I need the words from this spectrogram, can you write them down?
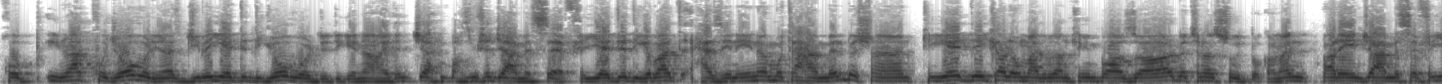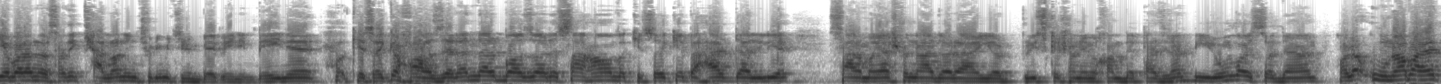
خب اینا از کجا آوردین؟ از جیب یه دیگه آوردی دیگه نهایتا جمع باز میشه جمع صفر. یه دیگه باید هزینه اینو متحمل بشن که یه دیگه که اومد بودن تو این بازار بتونن سود بکنن. من برای این جمع صفر یه بارم در کلان اینطوری می‌تونیم ببینیم. بین کسایی که حاضرن در بازار سهام و کسایی که به هر دلیلی سرمایه‌شو ندارن یا ریسکشو نمی‌خوان بپذیرن بیرون وایسادن. حالا اونا باید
